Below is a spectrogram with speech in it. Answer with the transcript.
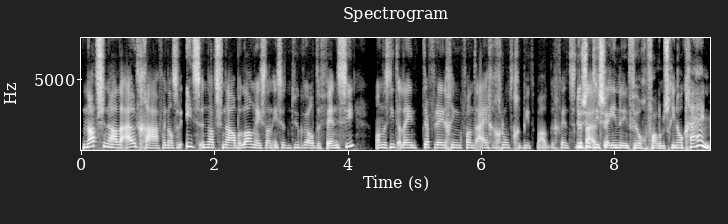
nationale uitgaven. En als er iets een nationaal belang is, dan is het natuurlijk wel defensie. Want het is niet alleen ter verdediging van het eigen grondgebied, maar ook de grenzen Dus het is in, in veel gevallen misschien ook geheim.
